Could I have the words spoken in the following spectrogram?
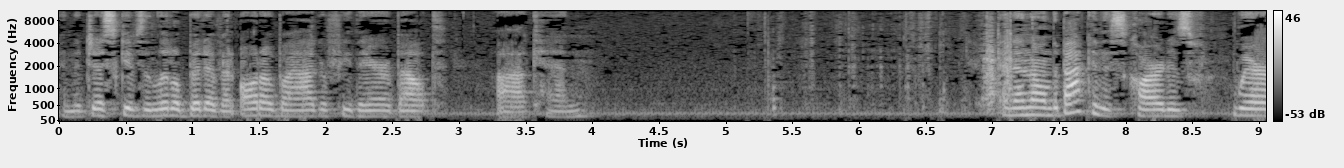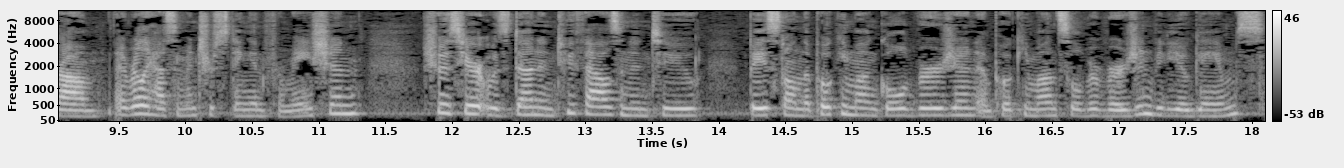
And it just gives a little bit of an autobiography there about uh, Ken. And then on the back of this card is where um, it really has some interesting information. It shows here it was done in 2002 based on the Pokemon Gold version and Pokemon Silver version video games.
